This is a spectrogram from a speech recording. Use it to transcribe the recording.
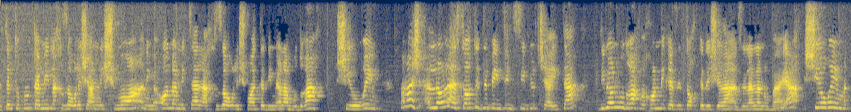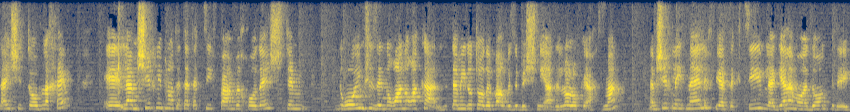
אתם תוכלו תמיד לחזור לשם לשמוע, אני מאוד ממליצה לחזור לשמוע את הדמיון המודרך, שיעורים, ממש לא לעשות את זה באינטנסיביות שהייתה, דמיון מודרך בכל מקרה זה תוך כדי שלה, אז אין לנו בעיה, שיעורים מתי שטוב לכם, אה, להמשיך לבנות את התקציב פעם בחודש, אתם רואים שזה נורא נורא קל, זה תמיד אותו דבר וזה בשנייה, זה לא לוקח זמן, להמשיך להתנהל לפי התקציב, להגיע למועדון כדי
